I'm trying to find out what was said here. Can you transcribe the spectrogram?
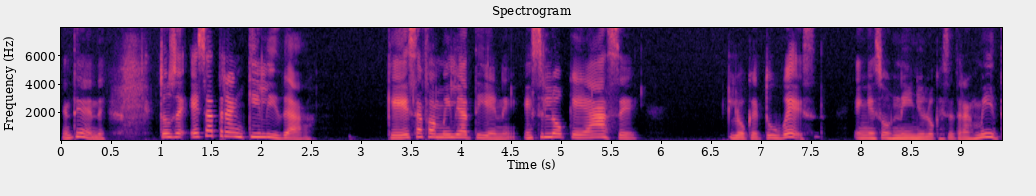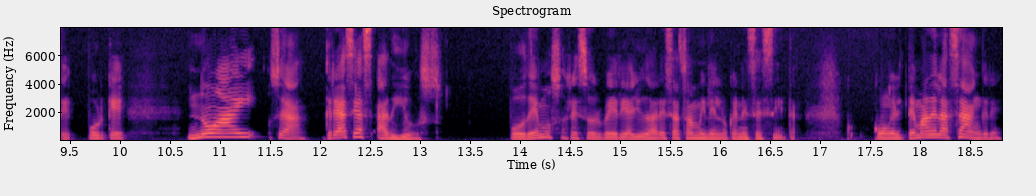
¿Entiendes? Entonces, esa tranquilidad que esa familia tiene es lo que hace lo que tú ves en esos niños, lo que se transmite, porque no hay, o sea, gracias a Dios podemos resolver y ayudar a esa familia en lo que necesita. Con el tema de la sangre,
